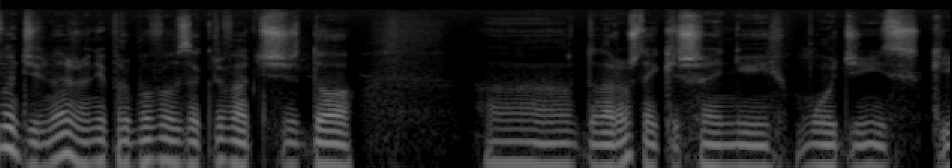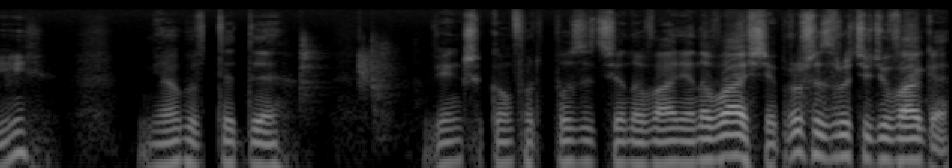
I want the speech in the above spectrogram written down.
No dziwne, że nie próbował zagrywać do, e, do narożnej kieszeni Młodziński. Miałby wtedy większy komfort pozycjonowania. No właśnie, proszę zwrócić uwagę.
